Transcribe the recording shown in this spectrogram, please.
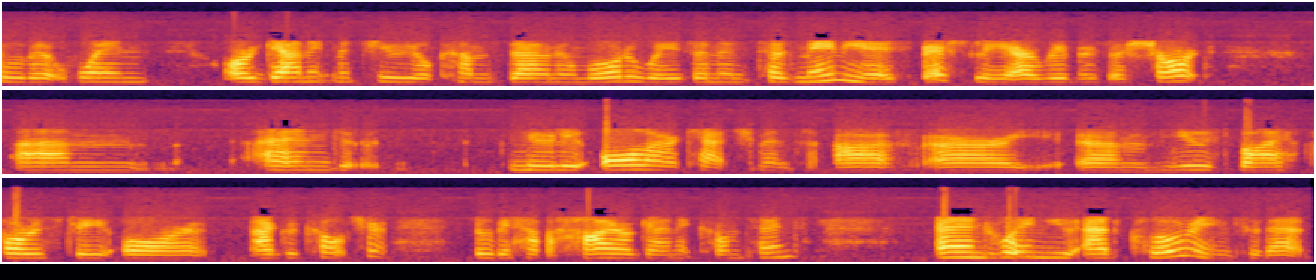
so that when organic material comes down in waterways, and in Tasmania especially, our rivers are short, um, and nearly all our catchments are, are um, used by forestry or agriculture, so they have a high organic content. And when you add chlorine to that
